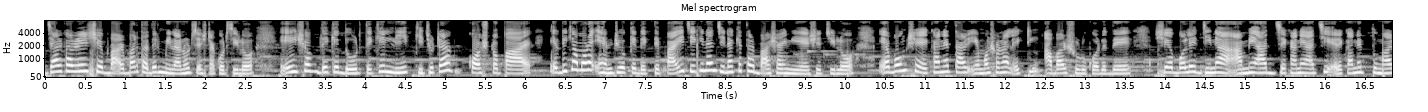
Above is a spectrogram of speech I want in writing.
যার কারণে সে বারবার তাদের মিলানোর চেষ্টা করছিল। এই সব দেখে দূর থেকে লি কিছুটা কষ্ট পায়। এদিকে আমরা অ্যান্ড্রিওকে দেখতে পাই যে কিনা জিনাকে তার বাসায় নিয়ে এসেছিল এবং সে এখানে তার ইমোশনাল অ্যাক্টিং আবার শুরু করে দেয়। সে বলে, জিনা, আমি আজ যেখানে আছি, এখানে তোমার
